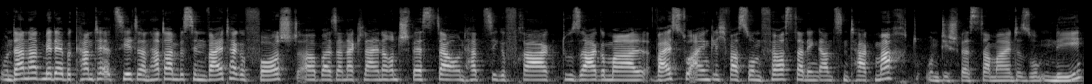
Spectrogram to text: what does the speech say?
Und dann hat mir der Bekannte erzählt, dann hat er ein bisschen weiter geforscht äh, bei seiner kleineren Schwester und hat sie gefragt, du sage mal, weißt du eigentlich, was so ein Förster den ganzen Tag macht? Und die Schwester meinte so, nee.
